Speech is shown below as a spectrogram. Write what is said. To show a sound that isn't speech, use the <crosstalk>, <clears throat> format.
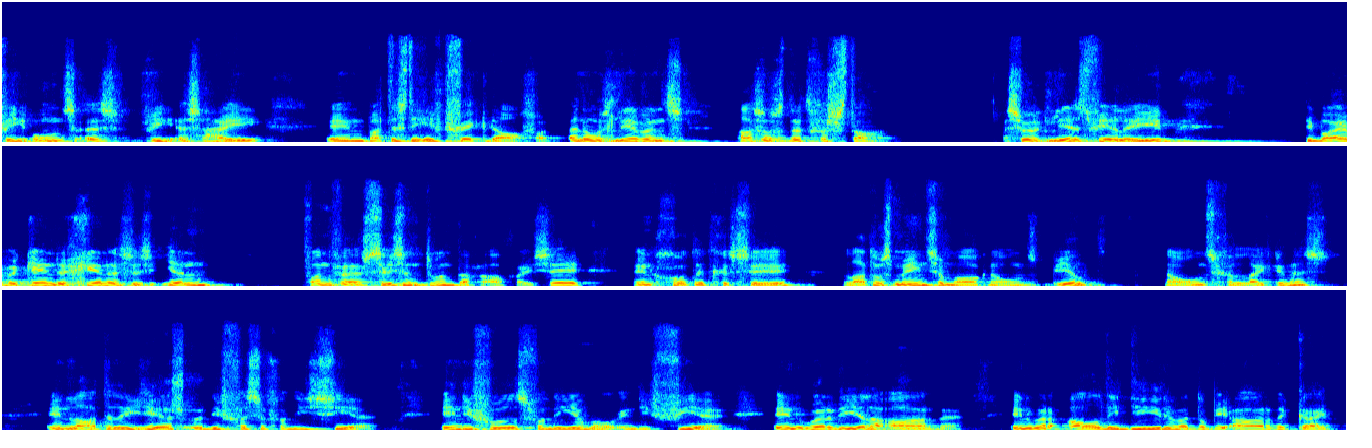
wie ons is, wie is hy en wat is die effek daarvan in ons lewens as ons dit verstaan. So ek lees vir julle hier die baie bekende Genesis 1 van vers 26 af. Hy sê en God het gesê laat ons mense maak na ons beeld, na ons gelykenis en laat hulle heers oor die visse van die see en die voëls van die hemel en die vee en oor die hele aarde en oor al die diere wat op die aarde kruip.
